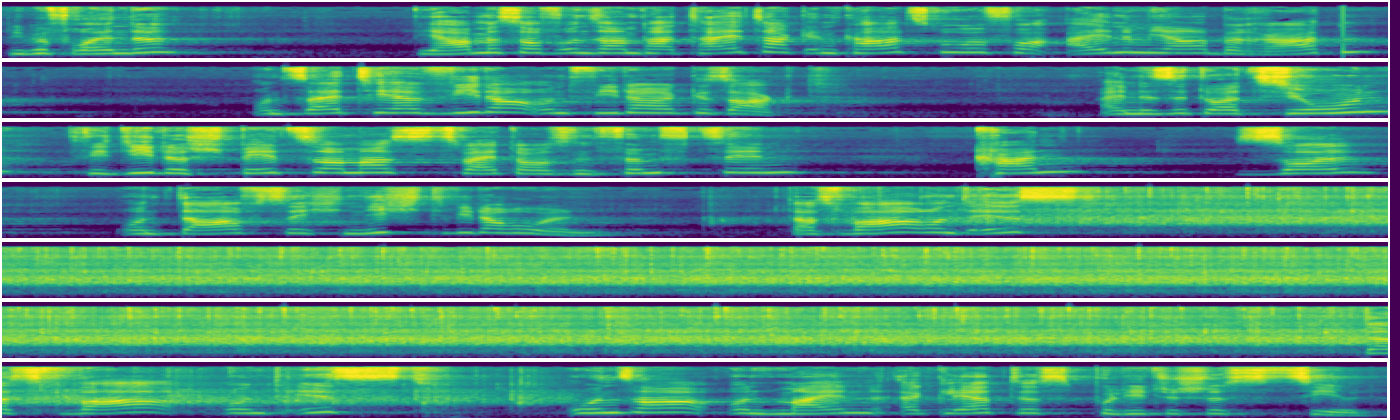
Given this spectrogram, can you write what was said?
Liebe Freunde, wir haben es auf unserem Parteitag in Karlsruhe vor einem Jahr beraten und seither wieder und wieder gesagt. Eine Situation wie die des Spätsommers 2015 kann, soll und darf sich nicht wiederholen. Das war und ist Das war und ist unser und mein erklärtes politisches Ziel.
